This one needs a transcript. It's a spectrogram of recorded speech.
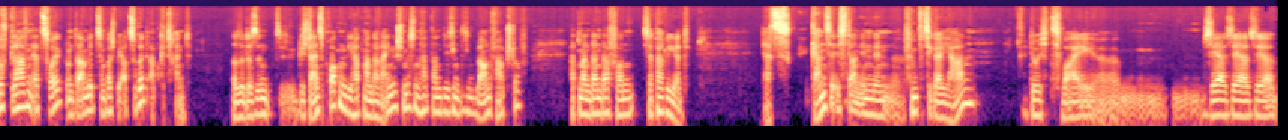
Luftblasen erzeugt und damit zum Beispiel Azurit abgetrennt. Also das sind Gesteinsbrocken, die hat man da reingeschmissen, hat dann diesen, diesen blauen Farbstoff, hat man dann davon separiert. Das Ganze ist dann in den 50er Jahren durch zwei ähm, sehr, sehr, sehr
